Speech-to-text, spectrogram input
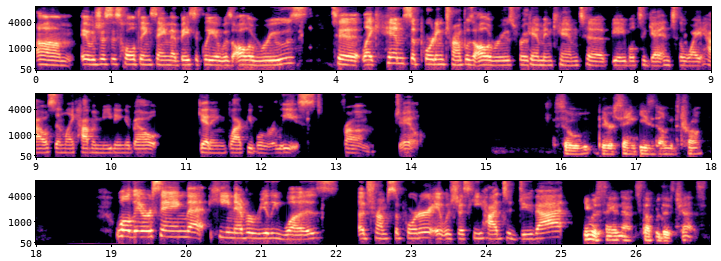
um, it was just this whole thing saying that basically it was all a ruse to like him supporting Trump was all a ruse for him and Kim to be able to get into the White House and like have a meeting about getting black people released from jail. So they're saying he's done with Trump? Well, they were saying that he never really was a Trump supporter. It was just he had to do that. He was saying that stuff with his chest.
